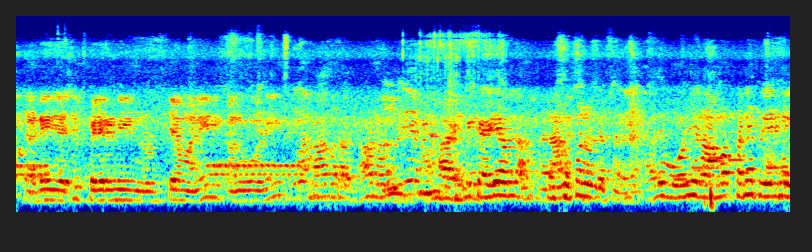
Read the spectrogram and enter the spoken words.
స్టడీ చేసి పేరుని నృత్యం అని కనుగొని అది ఓన్లీ రామప్పనే పేరుని.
